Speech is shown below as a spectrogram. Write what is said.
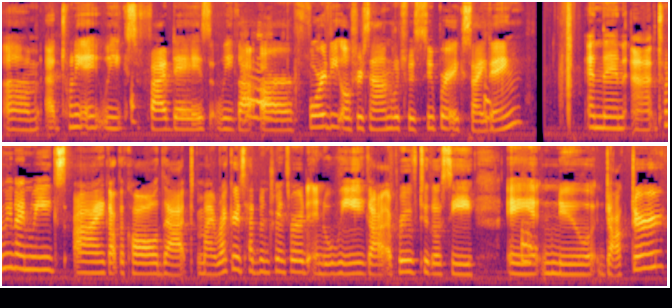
Um, at 28 weeks, five days, we got our 4D ultrasound, which was super exciting. And then at 29 weeks, I got the call that my records had been transferred and we got approved to go see a new doctor.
